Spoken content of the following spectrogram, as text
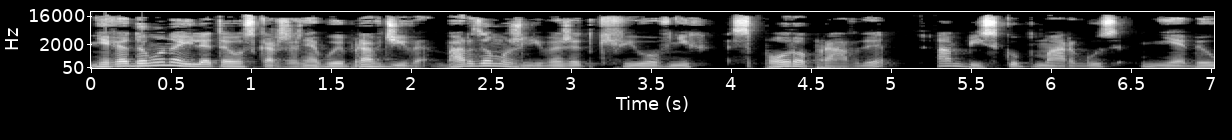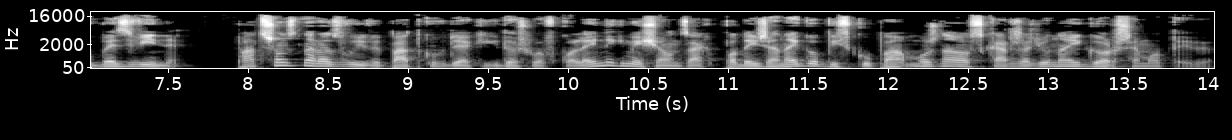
Nie wiadomo na ile te oskarżenia były prawdziwe. Bardzo możliwe, że tkwiło w nich sporo prawdy, a biskup Margus nie był bez winy. Patrząc na rozwój wypadków, do jakich doszło w kolejnych miesiącach, podejrzanego biskupa można oskarżać o najgorsze motywy.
